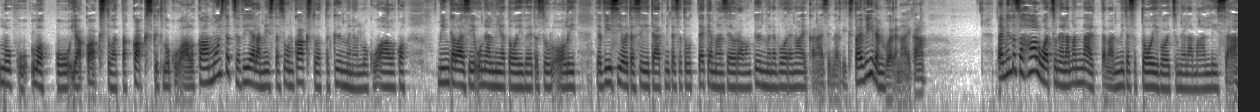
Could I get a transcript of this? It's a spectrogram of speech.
luku loppuu ja 2020-luku alkaa. Muistatko vielä, mistä sun 2010-luku alkoi? Minkälaisia unelmia toiveita sul oli ja visioita siitä, että mitä sä tulet tekemään seuraavan kymmenen vuoden aikana esimerkiksi tai viiden vuoden aikana? Tai miltä sä haluat sun elämän näyttävän, mitä sä toivoit sun elämään lisää?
